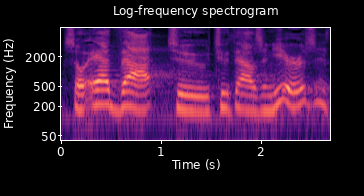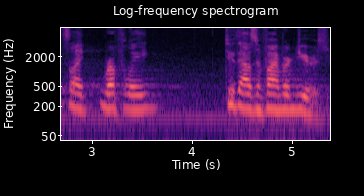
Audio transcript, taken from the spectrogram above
So add that to 2,000 years, it's like roughly 2,500 years.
